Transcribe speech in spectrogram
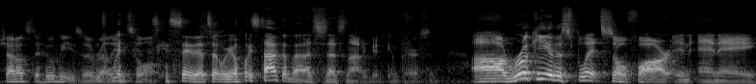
Shoutouts to Huhi's Aurelion Sol. was gonna say that's what we always talk about. That's that's not a good comparison. Uh, rookie of the split so far in NA.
